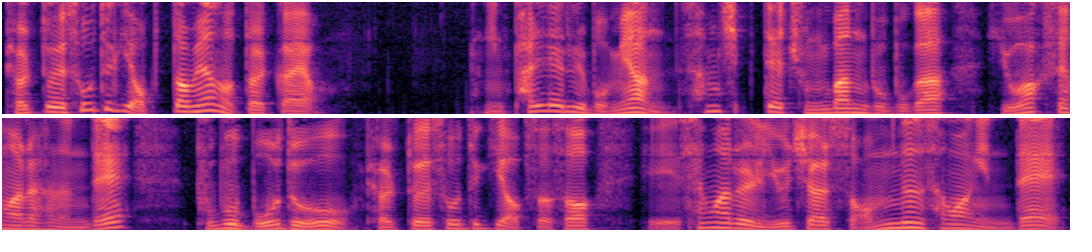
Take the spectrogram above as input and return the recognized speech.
별도의 소득이 없다면 어떨까요? 판례를 보면 30대 중반 부부가 유학 생활을 하는데 부부 모두 별도의 소득이 없어서 생활을 유지할 수 없는 상황인데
